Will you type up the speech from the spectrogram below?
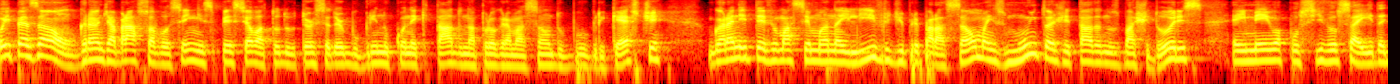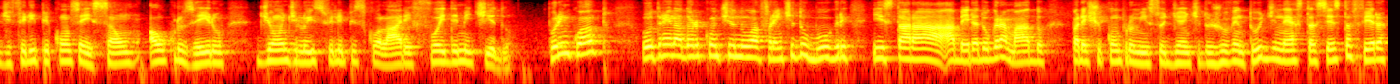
Oi, Pezão! Grande abraço a você, em especial a todo o torcedor bugrino conectado na programação do Bugricast. O Guarani teve uma semana livre de preparação, mas muito agitada nos bastidores, em meio à possível saída de Felipe Conceição ao Cruzeiro, de onde Luiz Felipe Scolari foi demitido. Por enquanto, o treinador continua à frente do Bugre e estará à beira do gramado para este compromisso diante do Juventude nesta sexta-feira,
